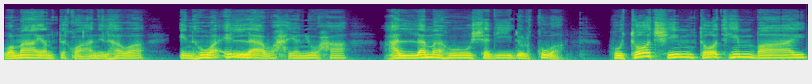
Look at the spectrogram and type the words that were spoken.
وما ينطق عن الهوى إن هو إلا وحي يوحى علمه شديد القوى who taught him taught him by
